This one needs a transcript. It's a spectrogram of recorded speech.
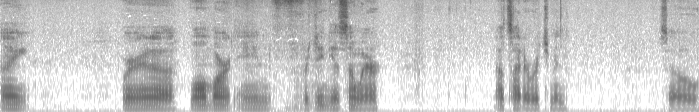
Hi. We're at a Walmart in Virginia somewhere outside of Richmond. So,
